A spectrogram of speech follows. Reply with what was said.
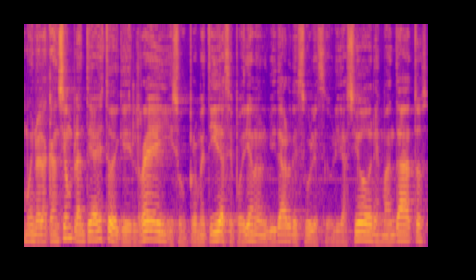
bueno, la canción plantea esto de que el rey y su prometida se podrían olvidar de sus obligaciones, mandatos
